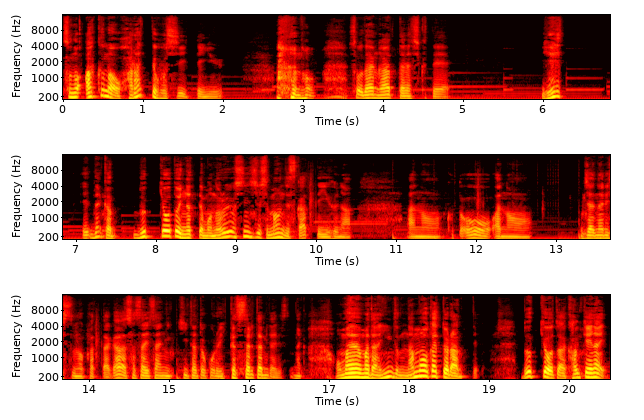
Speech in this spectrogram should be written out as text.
その悪魔を払ってほしいっていう、あの、相談があったらしくて、え、え、なんか仏教徒になっても呪いを信じてしまうんですかっていう風な、あの、ことを、あの、ジャーナリストの方が笹井さんに聞いたところ一括されたみたいです。なんか、お前はまだインドの何も分かっとらんって。仏教とは関係ない。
